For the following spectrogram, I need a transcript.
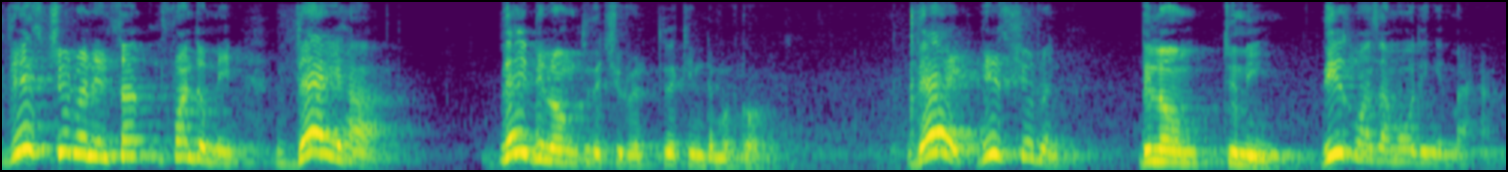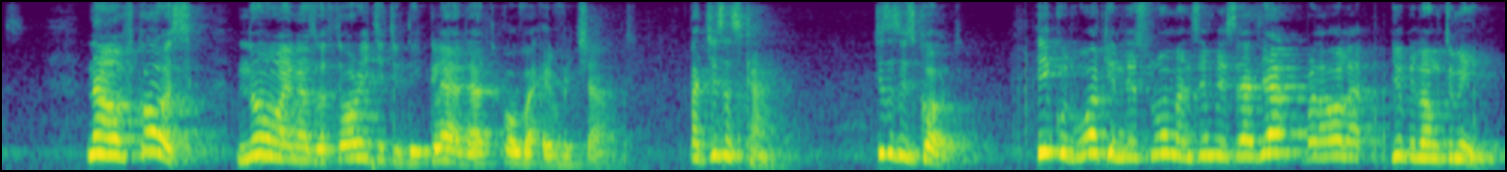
These children in front of me, they are, they belong to the children, to the kingdom of God. They, these children, belong to me. These ones I'm holding in my hands. Now, of course, no one has authority to declare that over every child. But Jesus can. Jesus is God. He could walk in this room and simply say, Yeah, Brother Ola, you belong to me.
